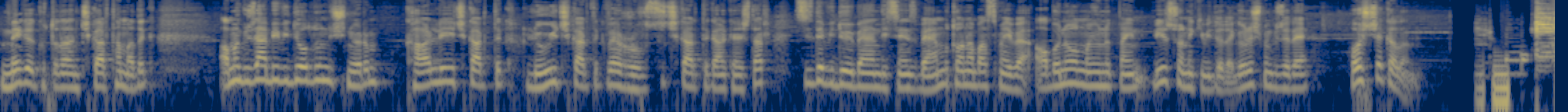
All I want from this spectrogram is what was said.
mega kutudan çıkartamadık. Ama güzel bir video olduğunu düşünüyorum. Carly'yi çıkarttık, Lou'yu çıkarttık ve Rufus'u çıkarttık arkadaşlar. Siz de videoyu beğendiyseniz beğen butonuna basmayı ve abone olmayı unutmayın. Bir sonraki videoda görüşmek üzere. Hoşçakalın. Música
